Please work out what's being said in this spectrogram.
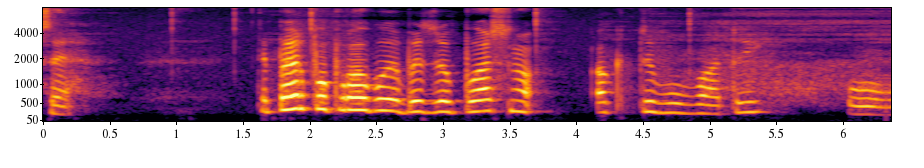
Все. Тепер попробую безопасно активувати. О.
